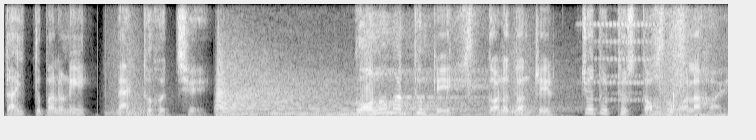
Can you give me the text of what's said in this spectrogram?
দায়িত্ব পালনে ব্যর্থ হচ্ছে। গণমাধ্যমকে গণতন্ত্রের চতুর্থ স্তম্ভ বলা হয়।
